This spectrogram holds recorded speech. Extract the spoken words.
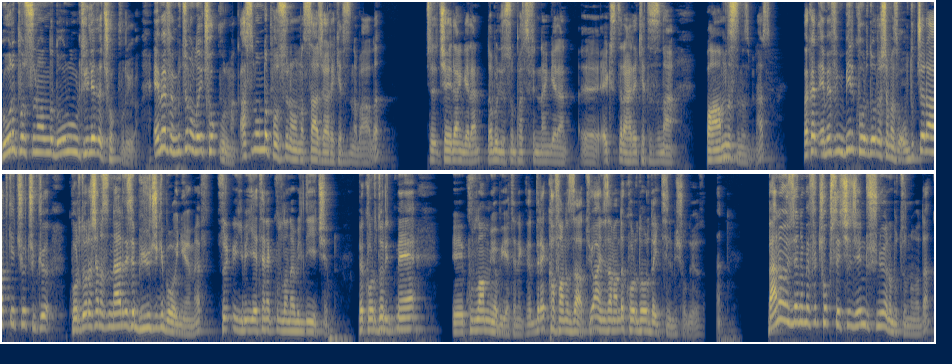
Doğru pozisyon alında doğru ultiyle de çok vuruyor. MF'in bütün olayı çok vurmak. Aslında onun da pozisyon olması sadece hareket hızına bağlı. İşte şeyden gelen, W'sun pasifinden gelen e, ekstra hareket hızına bağımlısınız biraz. Fakat MF'in bir koridor aşaması oldukça rahat geçiyor. Çünkü koridor aşaması neredeyse büyücü gibi oynuyor MF. Sürekli gibi yetenek kullanabildiği için. Ve koridor itmeye e, kullanmıyor bu yetenekleri. Direkt kafanıza atıyor. Aynı zamanda koridor da itilmiş oluyor zaten. Ben o yüzden MF'e çok seçileceğini düşünüyorum bu turnuvada.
